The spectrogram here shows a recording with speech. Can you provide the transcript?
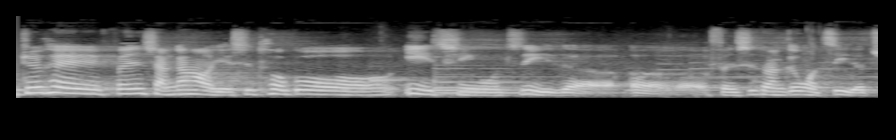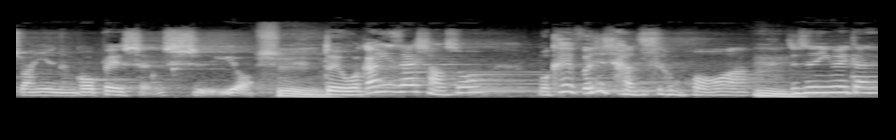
觉得可以分享，刚好也是透过疫情，我自己的呃粉丝团跟我自己的专业能够被神使用。是，对我刚一直在想说，我可以分享什么啊？嗯，就是因为刚，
